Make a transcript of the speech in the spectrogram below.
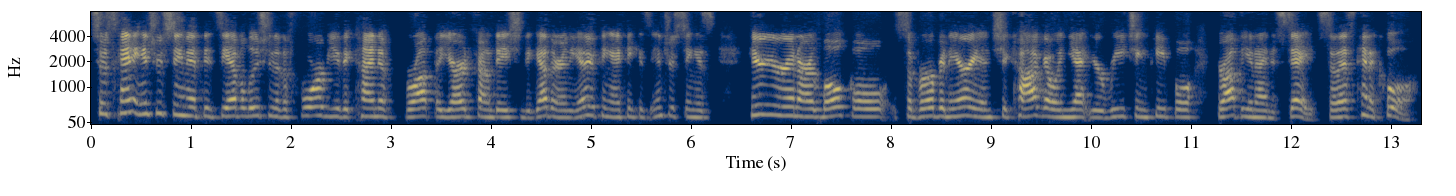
So it's kind of interesting that it's the evolution of the four of you that kind of brought the Yard Foundation together. And the other thing I think is interesting is here you're in our local suburban area in Chicago, and yet you're reaching people throughout the United States. So that's kind of cool.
